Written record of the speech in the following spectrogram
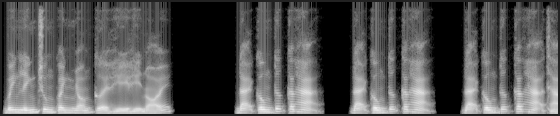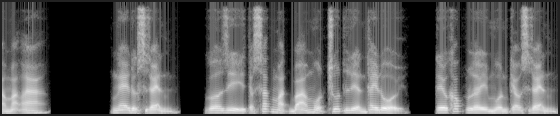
Binh lính chung quanh nhóm cười hì hì nói. Đại công tức các hạ, đại công tức các hạ, đại công tức các hạ tha mạng A. Nghe được Sren, gờ gì ta sắc mặt bá một chút liền thay đổi, kêu khóc lấy muốn kéo Sren,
